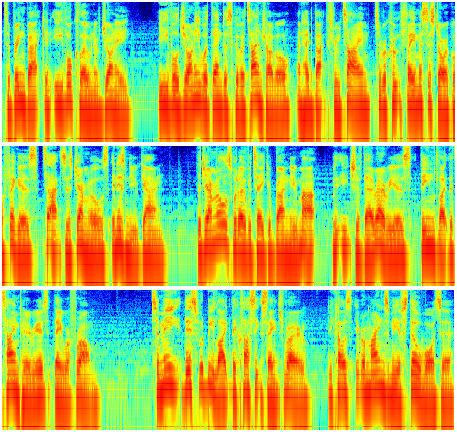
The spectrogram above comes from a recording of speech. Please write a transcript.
to bring back an evil clone of Johnny. Evil Johnny would then discover time travel and head back through time to recruit famous historical figures to act as generals in his new gang. The generals would overtake a brand new map with each of their areas themed like the time period they were from. To me, this would be like the classic Saints Row. because it reminds me of Stillwater,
